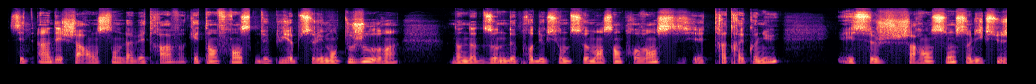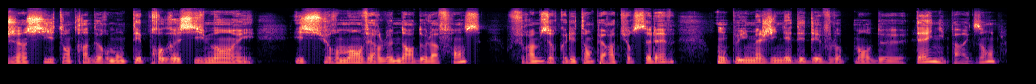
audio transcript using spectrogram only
C'est un des charançons de la betterave qui est en France depuis absolument toujours. Hein. Dans notre zone de production de semences en Provence, c'est très très connu. Et ce charançon, ce Lixus Gincy, est en train de remonter progressivement et, et sûrement vers le nord de la France au fur et à mesure que les températures s'élèvent. On peut imaginer des développements de teigne, par exemple.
